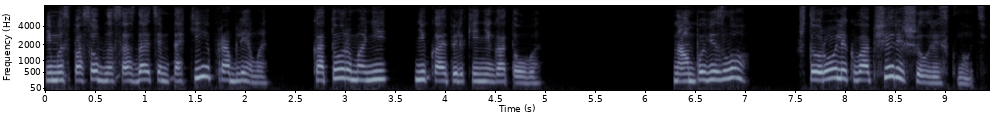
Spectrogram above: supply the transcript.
и мы способны создать им такие проблемы, которым они ни капельки не готовы. Нам повезло, что ролик вообще решил рискнуть.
